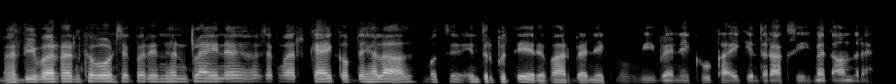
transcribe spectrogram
Maar die waren gewoon zeg maar, in hun kleine zeg maar, kijk op de heelal moeten interpreteren. Waar ben ik, wie ben ik, hoe kan ik interactie met anderen.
